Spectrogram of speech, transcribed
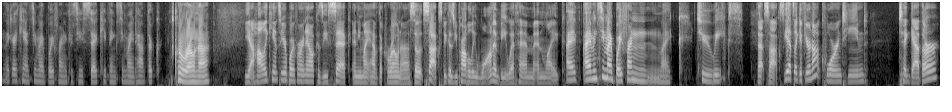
Like I can't see my boyfriend because he's sick. He thinks he might have the corona. Yeah, Holly can't see her boyfriend right now because he's sick and he might have the corona. So it sucks because you probably want to be with him and like I I haven't seen my boyfriend in like two weeks. that sucks. Yeah, it's like if you're not quarantined together.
